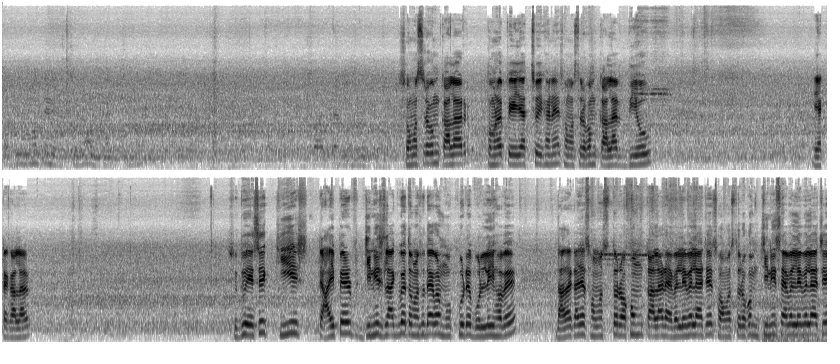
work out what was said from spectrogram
সবগুলোর মধ্যে ছিল অনেক সমস্ত রকম কালার তোমরা পেয়ে যাচ্ছ এখানে। সমস্ত রকম কালার দিয়েও একটা কালার শুধু এসে কি টাইপের জিনিস লাগবে তোমরা শুধু একবার মুখ ফুটে বললেই হবে। দাদার কাছে সমস্ত রকম কালার অ্যাভেলেবেল আছে, সমস্ত রকম জিনিস অ্যাভেলেবেল আছে।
